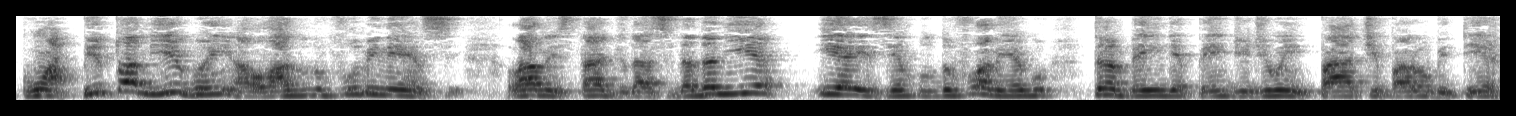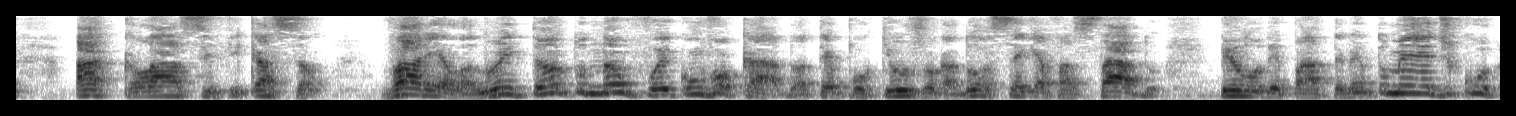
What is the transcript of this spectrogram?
com apito amigo, hein, ao lado do Fluminense, lá no Estádio da Cidadania, e a exemplo do Flamengo, também depende de um empate para obter a classificação. Varela, no entanto, não foi convocado, até porque o jogador segue afastado pelo departamento médico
